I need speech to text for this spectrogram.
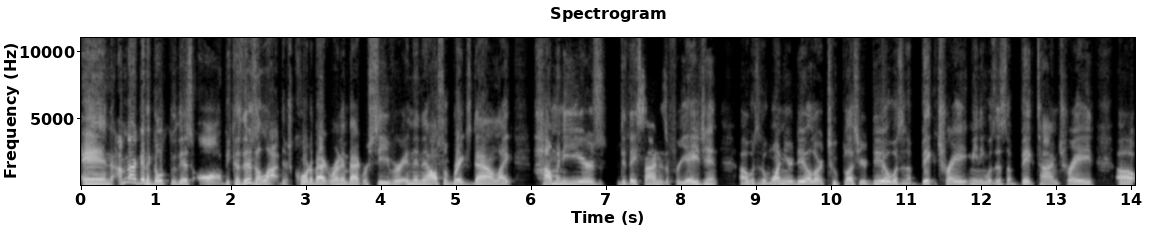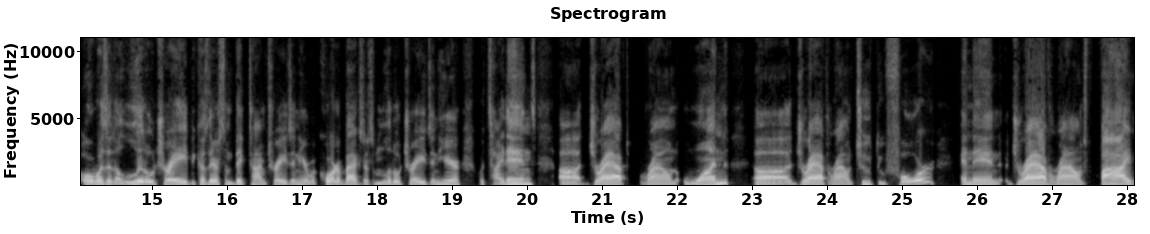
and I'm not going to go through this all because there's a lot. There's quarterback, running back, receiver, and then it also breaks down like how many years did they sign as a free agent? Uh, was it a one year deal or a two plus year deal? Was it a big trade? Meaning, was this a big time trade uh, or was it a little trade? Because there's some big time trades in here with quarterbacks. There's some little trades in here with tight ends. Uh, draft round one, uh, draft round two through four, and then draft rounds five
